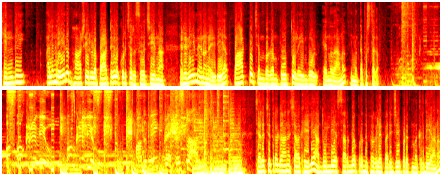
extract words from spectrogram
ഹിന്ദി അല്ലെങ്കിൽ ഏത് ഭാഷയിലുള്ള പാട്ടുകളെ കുറിച്ച് റിസർച്ച് ചെയ്യുന്ന രവി മേനോൻ എഴുതിയ പാട്ടു ചെമ്പകം പൂത്തുലയുമ്പോൾ എന്നതാണ് ഇന്നത്തെ പുസ്തകം Book review. Book review. On the Big Breakfast Club. ചലച്ചിത്ര ഗാന ശാഖയിലെ അതുല്യ സർഗപ്രതിഭകളെ പരിചയപ്പെടുത്തുന്ന കൃതിയാണ്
